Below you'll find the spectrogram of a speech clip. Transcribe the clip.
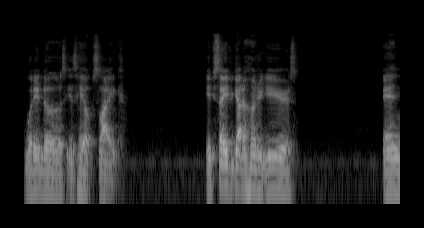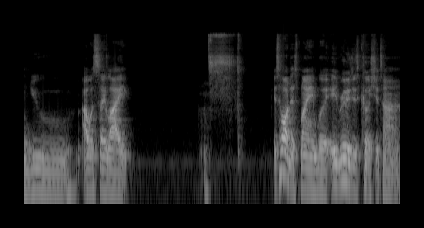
what it does is helps, like, if you say if you got a hundred years and you I would say like it's hard to explain, but it really just cuts your time.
